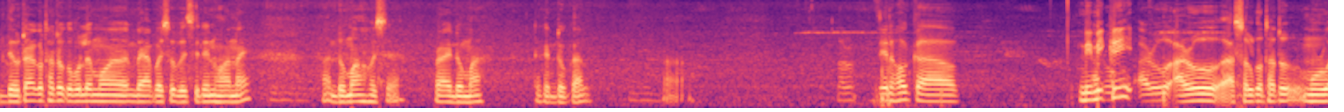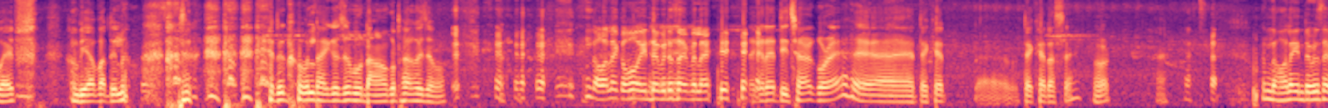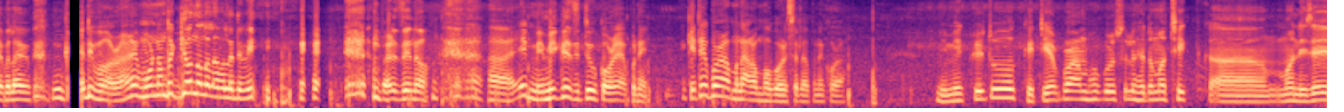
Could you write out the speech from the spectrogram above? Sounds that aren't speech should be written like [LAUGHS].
দেউতাৰ কথাটো ক'বলৈ মই বেয়া পাইছোঁ বেছি দিন হোৱা নাই। দুমাহ হৈছে প্ৰায় দুমাহ তেখেত ঢুকাল যিয়ে নহওক মিমিক্ৰি আৰু আৰু আচল কথাটো মোৰ ৱাইফ বিয়া পাতিলোঁ। সেইটো ক'বলৈ থাকি গৈছে বহুত ডাঙৰ কথা হৈ যাব। নহ'লে ক'ব ইণ্টাৰভিউটো চাই পেলাই। তেখেতে টিচাৰ কৰে তেখেত তেখেত আছে ঘৰত। নহ'লে ইণ্টাৰভিউ চাই পেলাই গাই দিব আৰু। আৰে মোৰ নামটো কিয় নল'লা বোলে তুমি? বাৰু যি নহওক। এই মিমিক্ৰি যিটো কৰে আপুনি কেতিয়াৰ পৰা মানে আৰম্ভ কৰিছিলে আপুনি কৰা? মিমিক্ৰিটো কেতিয়াৰ পৰা আৰম্ভ কৰিছিলোঁ সেইটো মই ঠিক মই নিজেই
